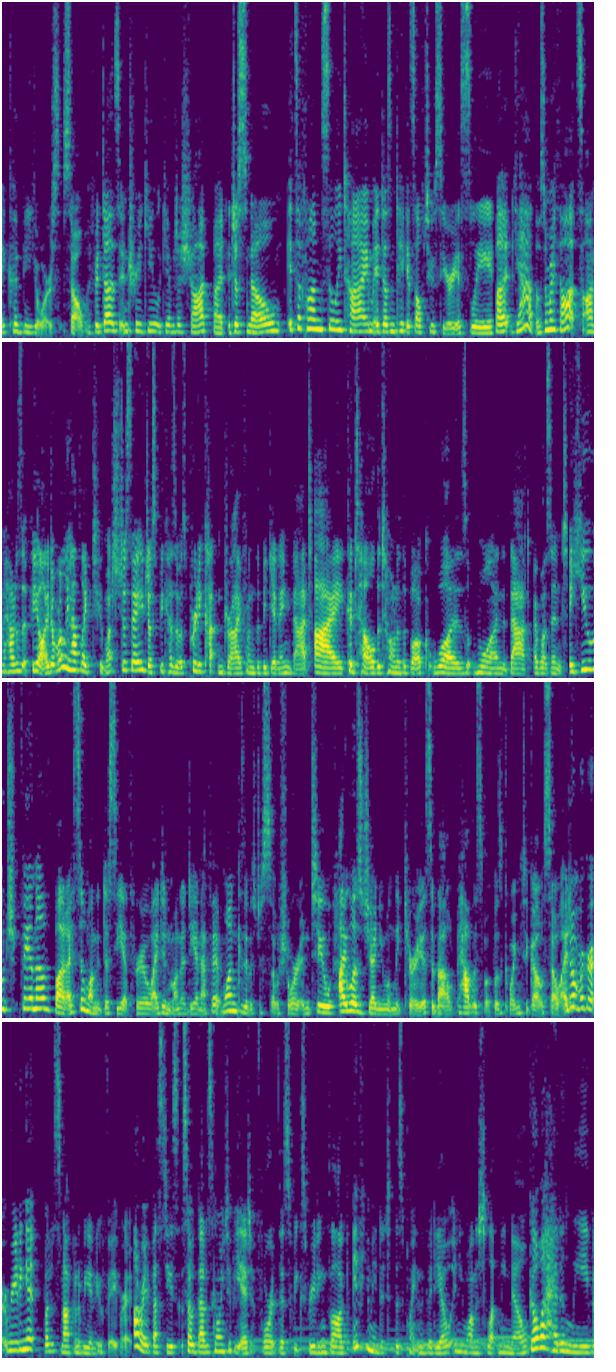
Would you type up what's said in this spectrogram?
it could be yours. So if it does intrigue you, give it a shot, but just know it's a fun, silly time. It doesn't take itself too seriously. But yeah, those are my thoughts on how does it feel. I don't really have like too much to say just because it was pretty cut and dry from the beginning that I could tell the tone of the book was one that I wasn't a huge fan of, but I still wanted to see it through. I didn't want to DNF it, one, because it was just so short, and two, I was genuinely curious about how this book was going to go. So I don't regret reading it, but it's not going to be a new favorite. All right, besties, so that is going to be it for this week's reading vlog. If you made it to this point in the video and you wanted to let me know, go ahead and leave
